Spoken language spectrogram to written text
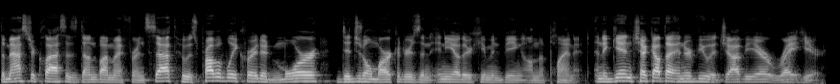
The masterclass is done by my friend Seth, who has probably created more digital marketers than any other human being on the planet. And again, check out that interview with Javier right here.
